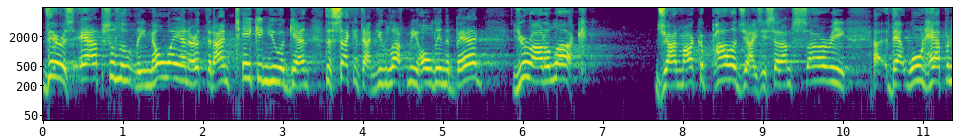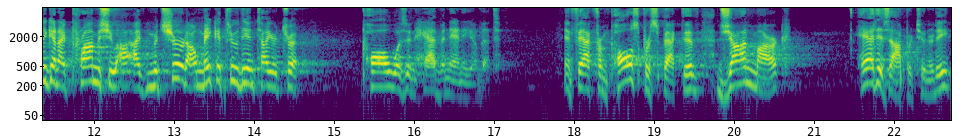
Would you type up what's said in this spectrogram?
There is absolutely no way on earth that I'm taking you again the second time. You left me holding the bag, you're out of luck. John Mark apologized. He said, I'm sorry. Uh, that won't happen again. I promise you. I, I've matured. I'll make it through the entire trip. Paul wasn't having any of it. In fact, from Paul's perspective, John Mark had his opportunity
